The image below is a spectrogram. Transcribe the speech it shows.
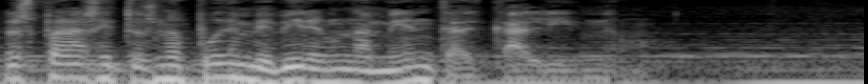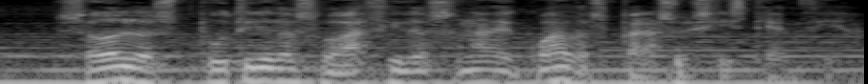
Los parásitos no pueden vivir en un ambiente alcalino. Solo los pútridos o ácidos son adecuados para su existencia.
